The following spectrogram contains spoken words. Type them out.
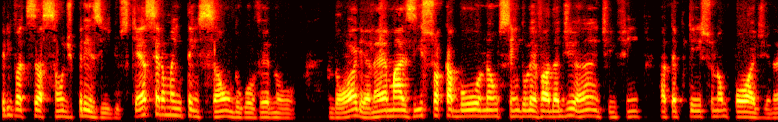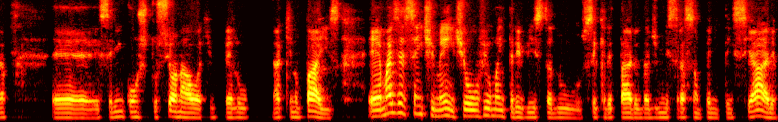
privatização de presídios, que essa era uma intenção do governo Dória, né? Mas isso acabou não sendo levado adiante, enfim, até porque isso não pode, né? É, seria inconstitucional aqui pelo aqui no país. É, mais recentemente, eu ouvi uma entrevista do secretário da administração penitenciária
